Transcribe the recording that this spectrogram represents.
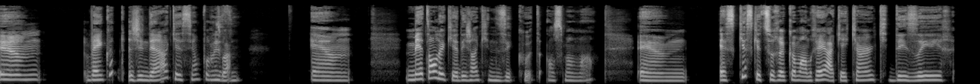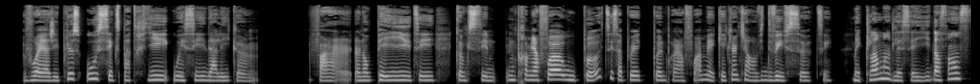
Euh, ben, écoute, j'ai une dernière question pour toi. Euh, mettons là, qu'il y a des gens qui nous écoutent en ce moment. Euh, est-ce qu'est-ce que tu recommanderais à quelqu'un qui désire voyager plus ou s'expatrier ou essayer d'aller comme faire un autre pays, tu sais, comme si c'est une, une première fois ou pas, tu sais, ça peut être pas une première fois, mais quelqu'un qui a envie de vivre ça, tu sais. Mais clairement de l'essayer, dans le sens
